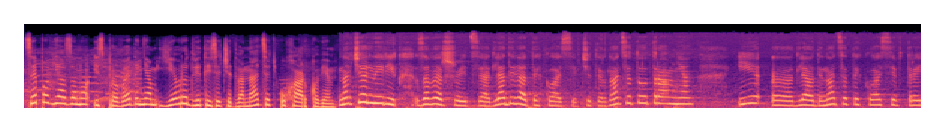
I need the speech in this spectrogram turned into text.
Це пов'язано із проведенням Євро 2012 у Харкові. Навчальний рік завершується для 9 класів 14 травня і е, для 11 класів 3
